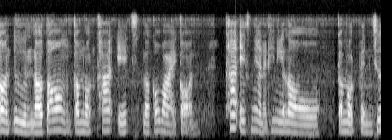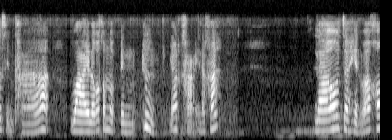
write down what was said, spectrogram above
ก่อนอื่นเราต้องกำหนดค่า x แล้วก็ y ก่อน ค่า x เนี่ยในที่นี้เรากำหนดเป็นชื่อสินค้า y เราก็กำหนดเป็นยอดขายนะคะ แล้วจะเห็นว่าข้อ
